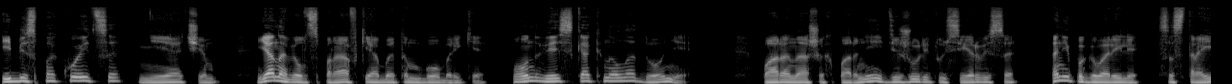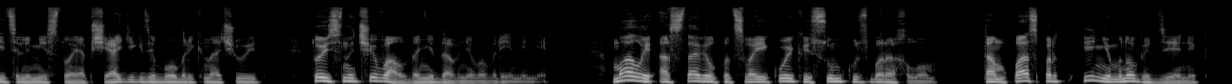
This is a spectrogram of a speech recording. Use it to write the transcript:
И беспокоиться не о чем. Я навел справки об этом бобрике. Он весь как на ладони. Пара наших парней дежурит у сервиса. Они поговорили со строителями из той общаги, где Бобрик ночует. То есть ночевал до недавнего времени. Малый оставил под своей койкой сумку с барахлом. Там паспорт и немного денег.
